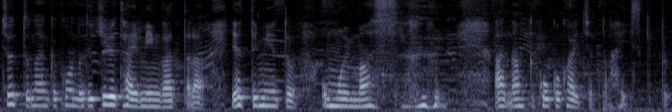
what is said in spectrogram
ちょっとなんか今度できるタイミングがあったらやってみようと思います。あなんかここ書いちゃった。はいスキップ。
